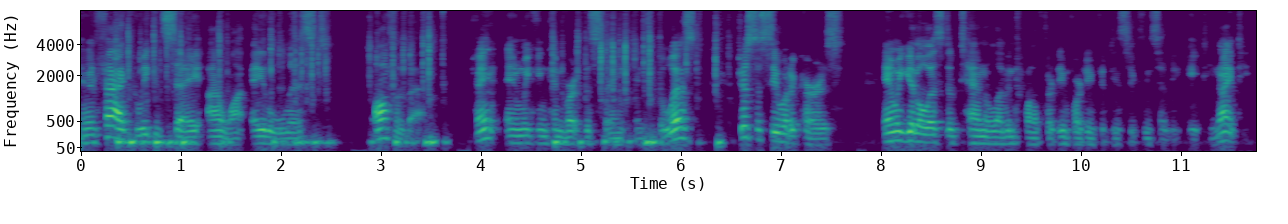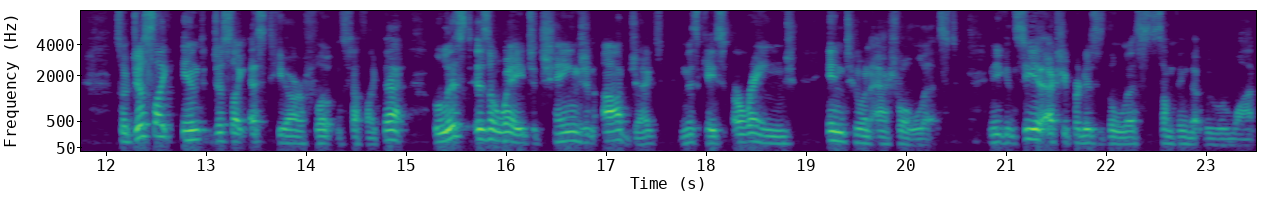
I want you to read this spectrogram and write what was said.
And in fact, we could say I want a list off of that. Okay, and we can convert this thing into the list just to see what occurs and we get a list of 10, 11, 12, 13, 14, 15, 16, 17, 18, 19. So just like int, just like str, float, and stuff like that, list is a way to change an object, in this case, arrange into an actual list. And you can see it actually produces the list, something that we would want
